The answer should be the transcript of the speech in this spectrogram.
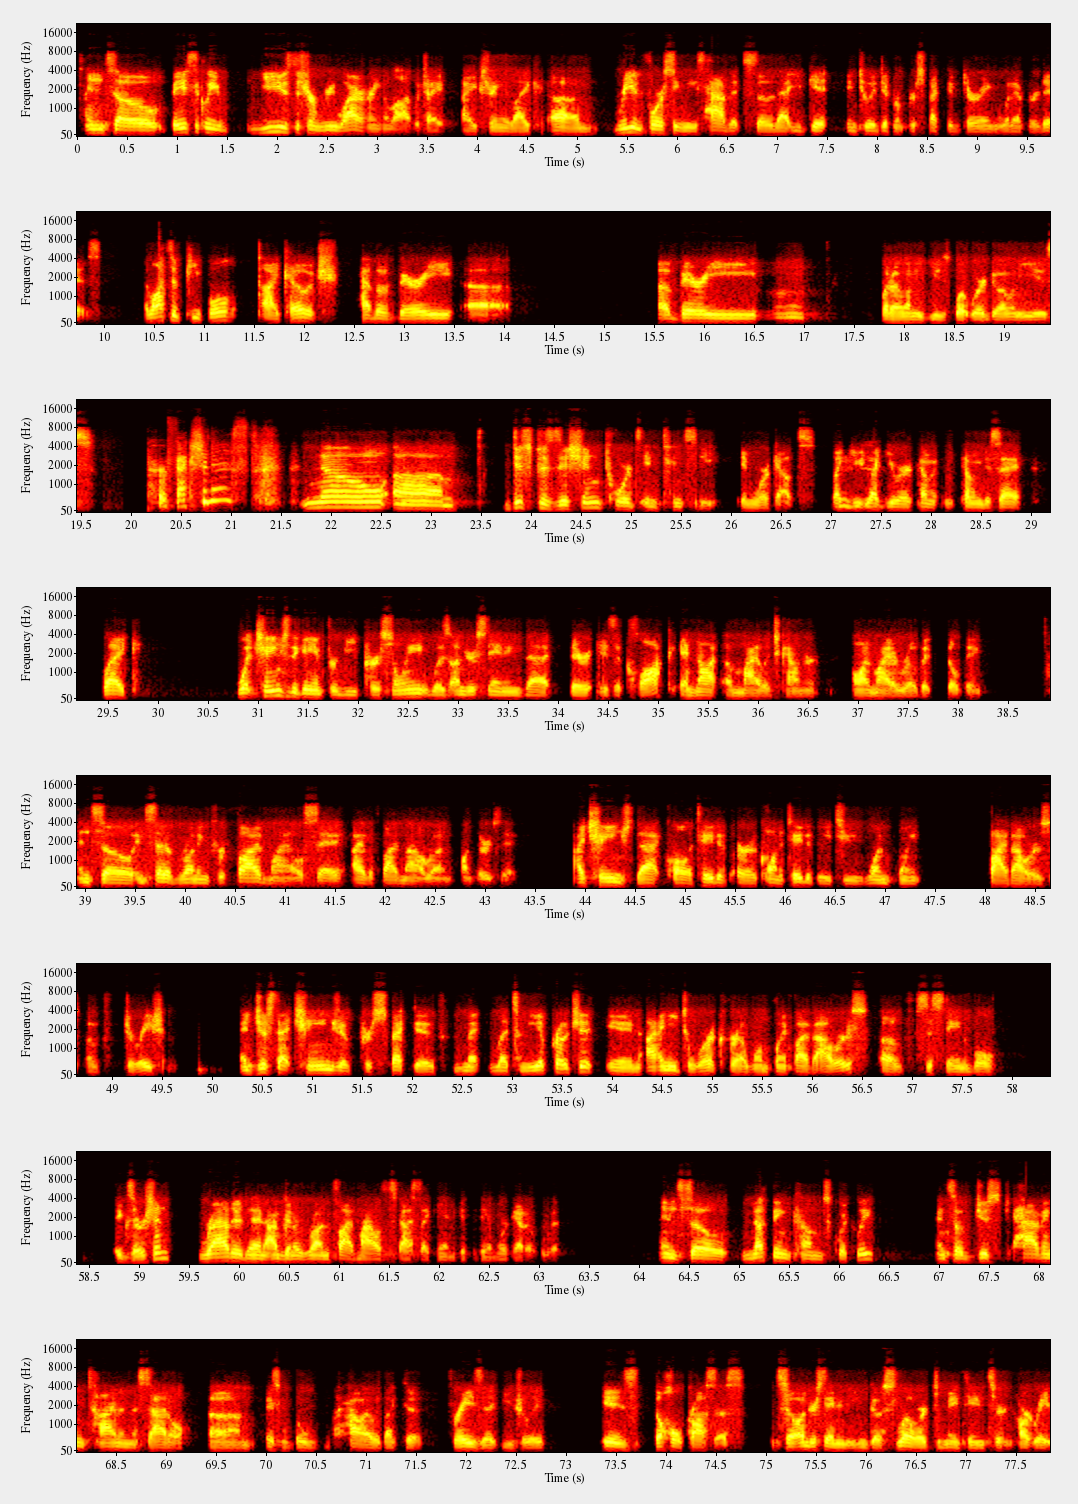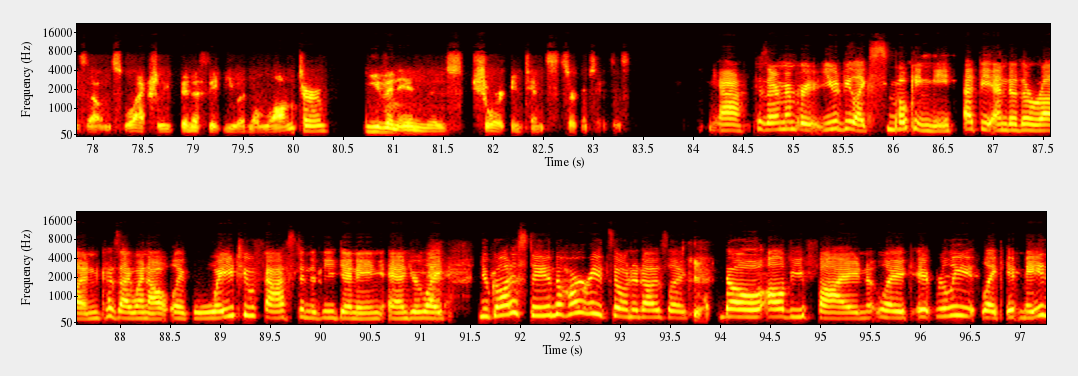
And so basically, you use the term rewiring a lot, which I, I extremely like, um, reinforcing these habits so that you get into a different perspective during whatever it is. Lots of people I coach have a very uh, a very mm, what do I want to use? What word do I want to use? Perfectionist? No, um, disposition towards intensity in workouts, like mm-hmm. you like you were coming coming to say. Like what changed the game for me personally was understanding that there is a clock and not a mileage counter on my aerobic building. And so instead of running for five miles, say I have a five mile run on Thursday. I changed that qualitative or quantitatively to 1.5 hours of duration. And just that change of perspective lets me approach it in I need to work for a 1.5 hours of sustainable exertion rather than I'm going to run five miles as fast as I can to get the damn workout over with. And so nothing comes quickly. And so just having time in the saddle um, is the, how I would like to phrase it usually is the whole process. So understanding that you can go slower to maintain certain heart rate zones will actually benefit you in the long term, even in those short, intense circumstances. Yeah, because I remember you'd be like smoking me at the end of the run because I went out like way too fast in the beginning. And you're like, you got to stay in the heart rate zone. And I was like, yeah. no, I'll be fine. Like, it really, like, it made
